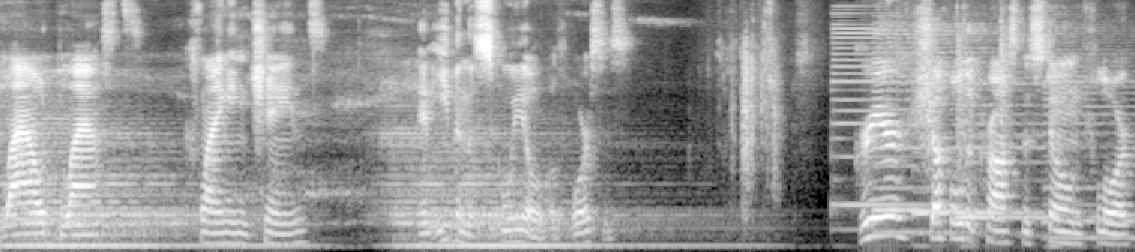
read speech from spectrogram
loud blasts, clanging chains, and even the squeal of horses. Greer shuffled across the stone floor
